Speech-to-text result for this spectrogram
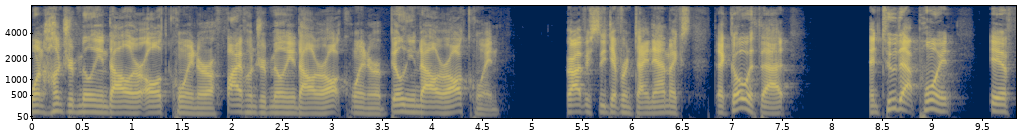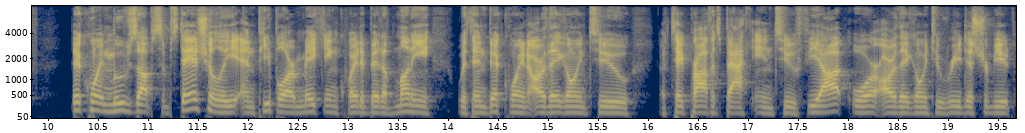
$100 million altcoin or a $500 million altcoin or a billion dollar altcoin. There are obviously different dynamics that go with that. And to that point, if Bitcoin moves up substantially and people are making quite a bit of money within Bitcoin, are they going to Uh, take profits back into fiat or are they going to redistribute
